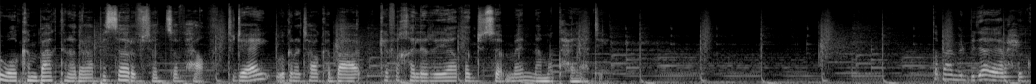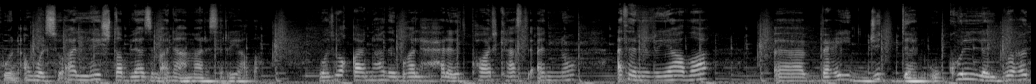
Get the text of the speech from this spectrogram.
welcome back to another episode of Shots of Health. Today we're going to talk about كيف أخلي الرياضة جزء من نمط حياتي. طبعا بالبداية راح يكون أول سؤال ليش طب لازم أنا أمارس الرياضة؟ وأتوقع إنه هذا يبغى لها حلقة بودكاست لأنه أثر الرياضة آه، بعيد جدا وكل البعد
